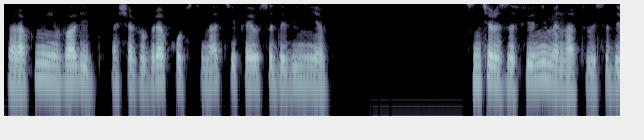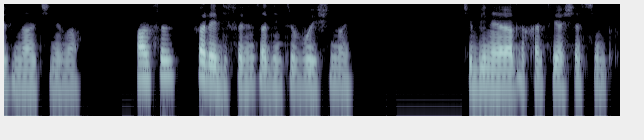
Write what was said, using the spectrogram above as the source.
Dar acum e invalid, așa că vrea cu obstinație ca eu să devin el. Sincer să fiu, nimeni n-ar trebui să devină altcineva. Altfel, care e diferența dintre voi și noi? Ce bine era dacă ar fi așa simplu.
